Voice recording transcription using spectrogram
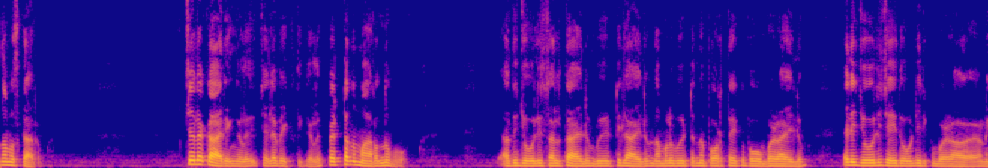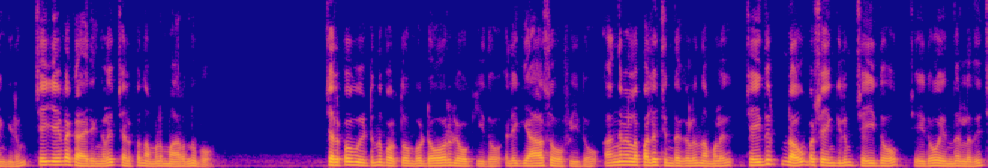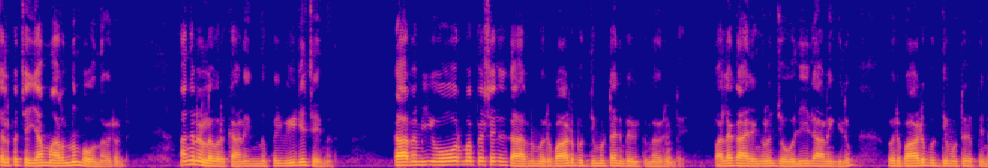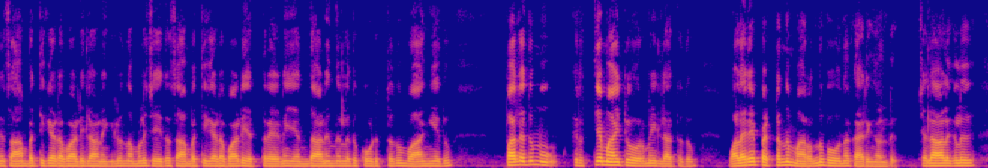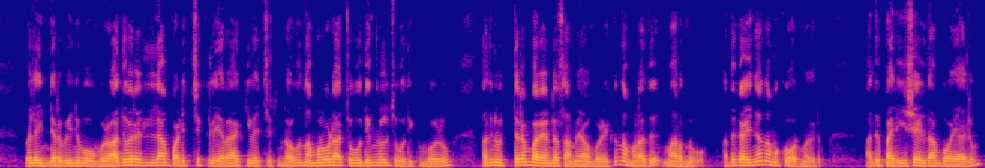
നമസ്കാരം. ചില കാര്യങ്ങൾ ചില വ്യക്തികൾ പെട്ടെന്ന് മറന്നു പോകും. അത് ജോലി സ്ഥലത്തായാലും വീട്ടിലായാലും നമ്മൾ വീട്ടിൽ നിന്ന് പുറത്തേക്ക് പോകുമ്പോഴായാലും അല്ലെങ്കിൽ ജോലി ചെയ്തുകൊണ്ടിരിക്കുമ്പോഴാണെങ്കിലും ചെയ്യേണ്ട കാര്യങ്ങൾ ചിലപ്പോൾ നമ്മൾ മറന്നു പോകും. ചിലപ്പോൾ വീട്ടിൽ നിന്ന് പുറത്ത് പോകുമ്പോൾ ഡോർ ലോക്ക് ചെയ്തോ അല്ലെങ്കിൽ ഗ്യാസ് ഓഫ് ചെയ്തോ അങ്ങനെയുള്ള പല ചിന്തകളും നമ്മൾ ചെയ്തിട്ടുണ്ടാവും. പക്ഷേ എങ്കിലും ചെയ്തോ ചെയ്തോ എന്നുള്ളത് ചിലപ്പോൾ ചെയ്യാൻ മറന്നും പോകുന്നവരുണ്ട്. അങ്ങനെയുള്ളവർക്കാണ് ഇന്നിപ്പോൾ ഈ വീഡിയോ ചെയ്യുന്നത്. കാരണം ഈ ഓർമ്മ പെശക് കാരണം ഒരുപാട് ബുദ്ധിമുട്ട് അനുഭവിക്കുന്നവരുണ്ട്. പല കാര്യങ്ങളും ജോലിയിലാണെങ്കിലും ഒരുപാട് ബുദ്ധിമുട്ട് പിന്നെ സാമ്പത്തിക ഇടപാടിലാണെങ്കിലും നമ്മൾ ചെയ്ത സാമ്പത്തിക ഇടപാട് എത്രയാണ് എന്താണെന്നുള്ളത് കൊടുത്തതും വാങ്ങിയതും പലതും കൃത്യമായിട്ട് ഓർമ്മയില്ലാത്തതും വളരെ പെട്ടെന്ന് മറന്നു പോകുന്ന കാര്യങ്ങളുണ്ട്. ചില ആളുകൾ വല്ല ഇന്റർവ്യൂവിന് പോകുമ്പോഴോ അതുവരെ എല്ലാം പഠിച്ച് ക്ലിയർ ആക്കി വെച്ചിട്ടുണ്ടാവും. നമ്മളോട് ആ ചോദ്യങ്ങൾ ചോദിക്കുമ്പോഴും അതിന് ഉത്തരം പറയേണ്ട സമയമാകുമ്പോഴേക്കും നമ്മളത് മറന്നു പോകും. അത് കഴിഞ്ഞാൽ നമുക്ക് ഓർമ്മ വരും. അത് പരീക്ഷ എഴുതാൻ പോയാലും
